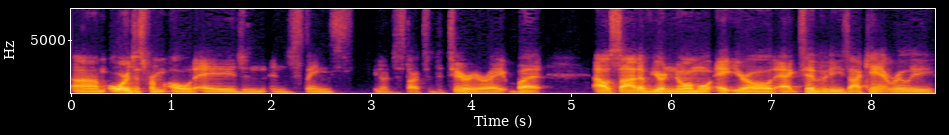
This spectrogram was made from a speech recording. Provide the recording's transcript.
um, or just from old age and and just things you know just start to deteriorate. But outside of your normal eight year old activities, I can't really.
